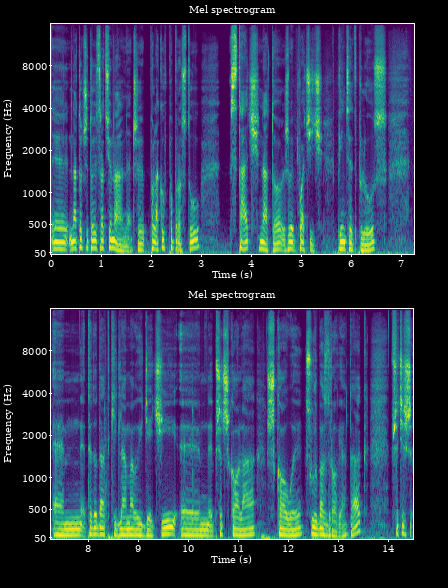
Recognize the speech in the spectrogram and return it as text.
e, na to, czy to jest racjonalne, czy Polaków po prostu stać na to, żeby płacić 500 plus, te dodatki dla małych dzieci, przedszkola, szkoły, służba zdrowia, tak? Przecież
